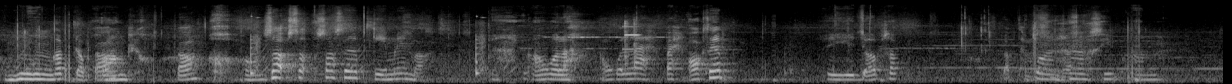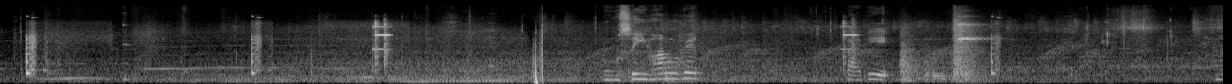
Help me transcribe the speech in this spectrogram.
ผมลุงครับดอกขวางต้องของซอซอซอเซิร์ฟเกมเล่นบ่เอากันละเอาคนละไปออกเซิร์ฟไอ้ดอกสักรอบทำประสิ่มางณแล้วห้าสิบอันโอ้สี่พันประเภทไปพี่ ไหน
